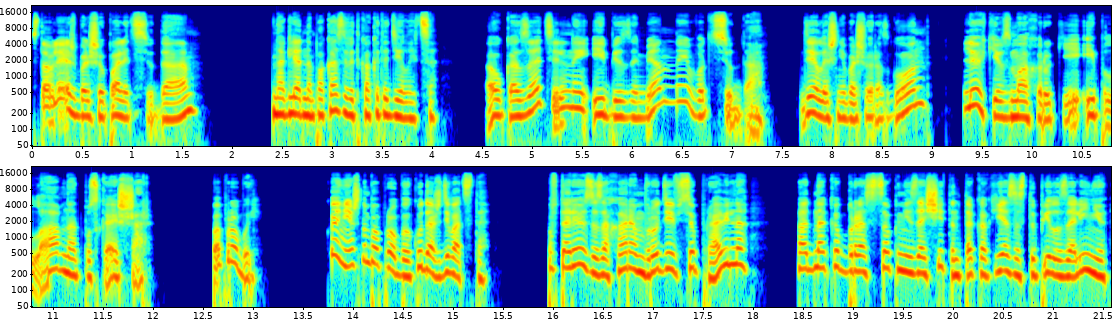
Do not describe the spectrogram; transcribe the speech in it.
вставляешь большой палец сюда. Наглядно показывает, как это делается. А указательный и безымянный вот сюда. Делаешь небольшой разгон, легкий взмах руки и плавно отпускаешь шар. Попробуй. Конечно, попробую. Куда ж деваться-то? Повторяю за Захаром, вроде все правильно, однако бросок не засчитан, так как я заступила за линию,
